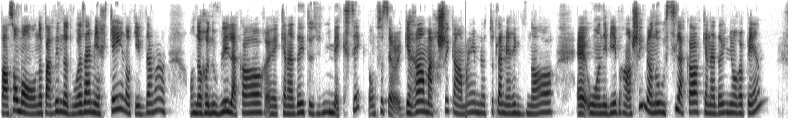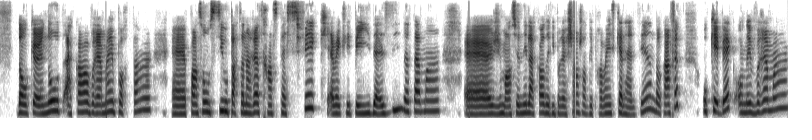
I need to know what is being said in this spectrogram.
Pensons, bon, on a parlé de notre voisin américain. Donc, évidemment, on a renouvelé l'accord euh, Canada, États-Unis, Mexique. Donc, ça, c'est un grand marché quand même, là, toute l'Amérique du Nord euh, où on est bien branché. Mais on a aussi l'accord Canada-Union européenne donc, un autre accord vraiment important, euh, pensons aussi au partenariat transpacifique avec les pays d'Asie notamment. Euh, j'ai mentionné l'accord de libre-échange entre les provinces canadiennes. Donc, en fait, au Québec, on est vraiment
